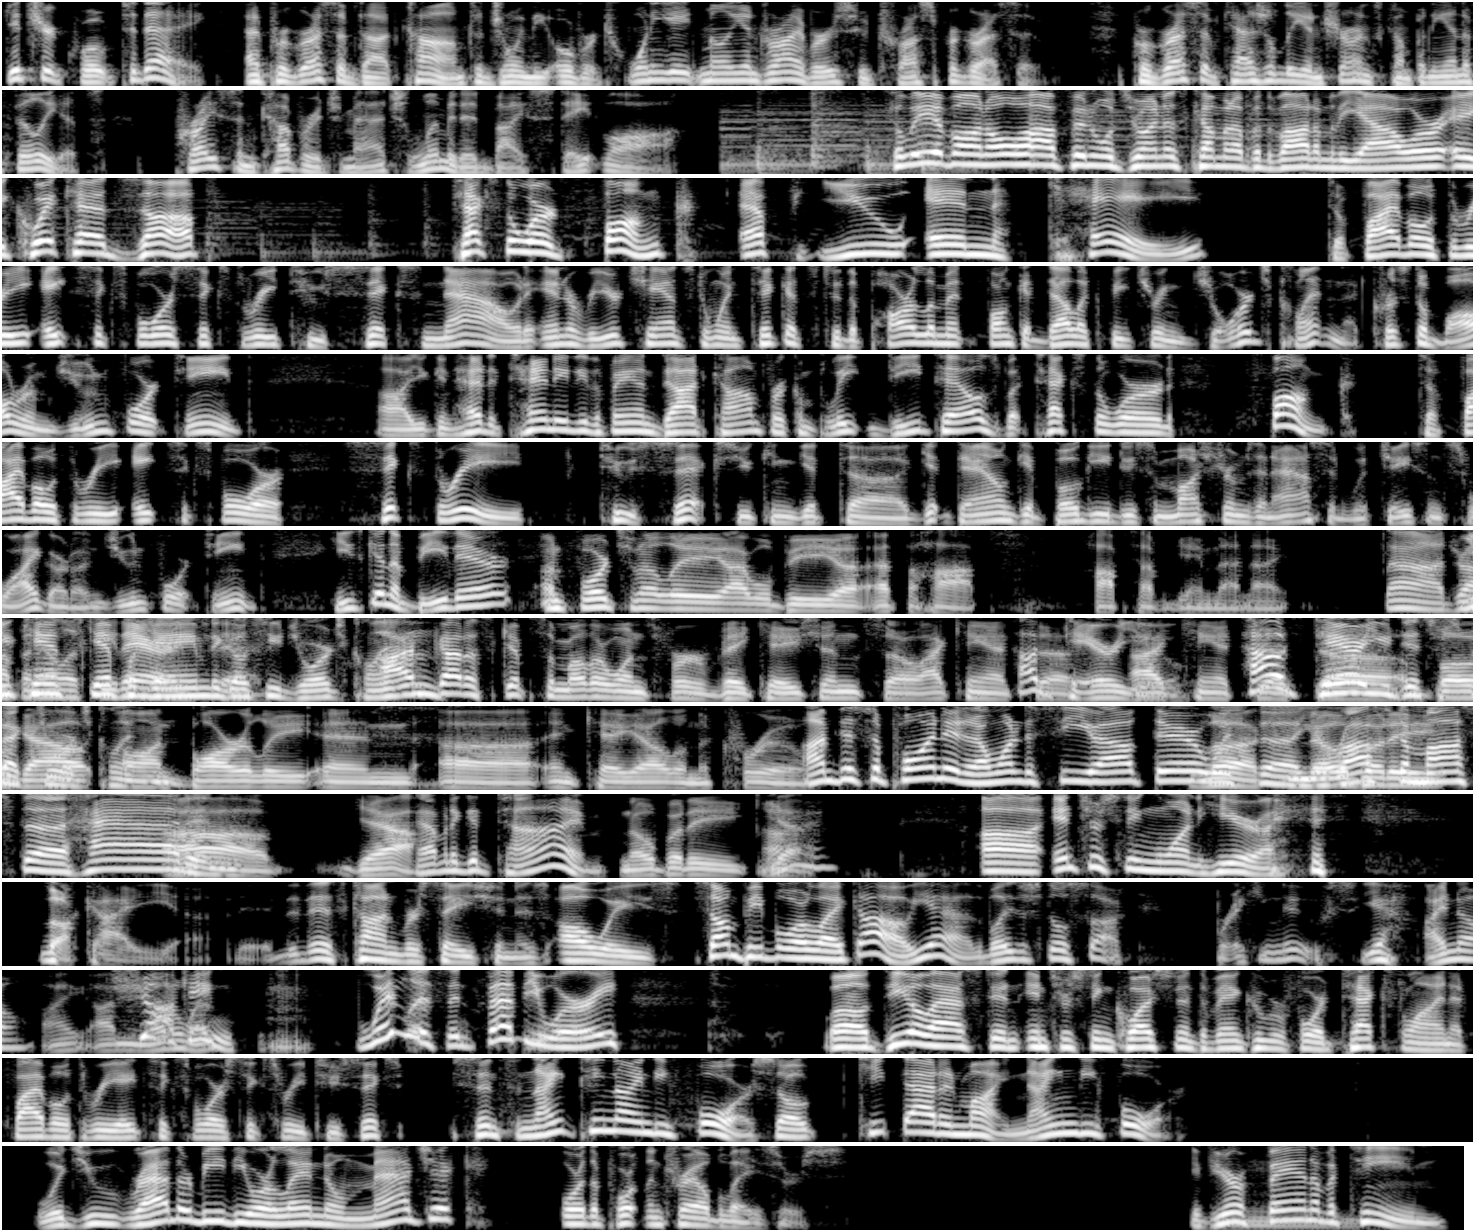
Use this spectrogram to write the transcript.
Get your quote today at progressive.com to join the over 28 million drivers who trust Progressive. Progressive Casualty Insurance Company and Affiliates. Price and coverage match limited by state law. Talia von Oelhoffen will join us coming up at the bottom of the hour. A quick heads up text the word funk, F U N K, to 503 864 6326 now to enter your chance to win tickets to the Parliament Funkadelic featuring George Clinton at Crystal Ballroom June 14th. Uh, you can head to 1080thefan.com for complete details, but text the word funk to 503 864 6326. You can get uh, get down, get boogie, do some mushrooms and acid with Jason Swigart on June 14th. He's going to be there. Unfortunately, I will be uh, at the Hops. Hops have a game that night. Ah, you can't skip a game to go see George Clinton. I've got to skip some other ones for vacation, so I can't. How uh, dare you? I can't. How just, dare uh, you disrespect George Clinton. on Barley and uh, and KL and the crew? I'm disappointed. I wanted to see you out there Look, with uh, your nobody- Rasta Masta hat and Uh, yeah, having a good time. nobody. All yeah, right. Uh, interesting one here. I, look, I uh, this conversation is always. Some people are like, "Oh yeah, the Blazers still suck." Breaking news. Yeah, I know. I, I'm. Shocking. Winless in February. Well, Deal asked an interesting question at the Vancouver Ford text line at 503 864 6326. Since 1994, so keep that in mind 94. Would you rather be the Orlando Magic or the Portland Trailblazers? If you're a fan of a hmm. team,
